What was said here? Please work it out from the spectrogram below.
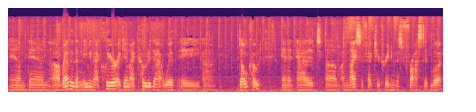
and then rather than leaving that clear, again I coated that with a dull coat and it added um, a nice effect here, creating this frosted look.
